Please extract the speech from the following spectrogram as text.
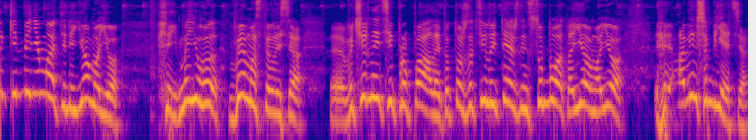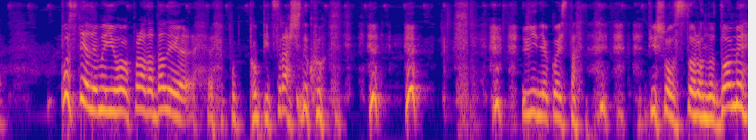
він кібіні матері, йо-моє. Ми його вимастилися, е, вечірниці пропали, то тож за цілий тиждень, субота, йо-моє. А він ще б'ється. Пустили ми його, правда, дали е, по підсрачнику. Він якось там пішов в сторону доми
